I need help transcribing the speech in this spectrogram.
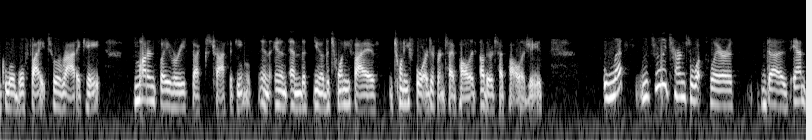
global fight to eradicate modern slavery, sex trafficking, and, and, and the, you know, the 25, 24 different other typologies. Let's, let's really turn to what Polaris does. And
